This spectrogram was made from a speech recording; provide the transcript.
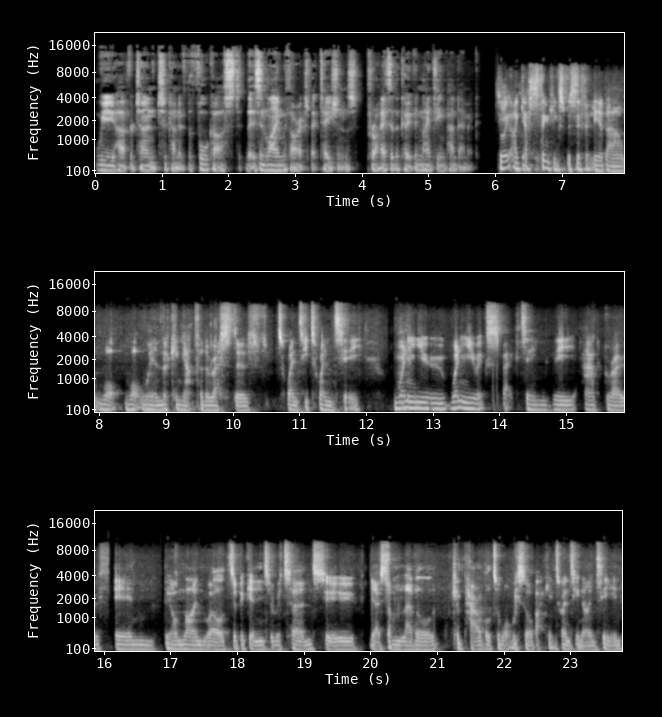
we have returned to kind of the forecast that is in line with our expectations prior to the COVID 19 pandemic. So I guess thinking specifically about what, what we're looking at for the rest of 2020, when are you when are you expecting the ad growth in the online world to begin to return to you know some level comparable to what we saw back in 2019?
